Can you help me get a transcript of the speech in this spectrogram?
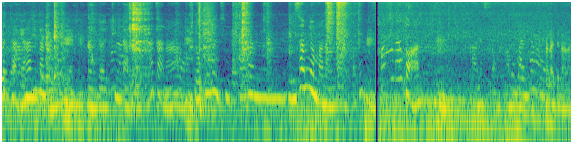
깨끗하게 한다고 뭐 넓힌다고 하잖아. 여기는 지금 내가 한 2, 3년만 안 가봤거든? 하나도 안, 안 했어. 변하진 않아.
